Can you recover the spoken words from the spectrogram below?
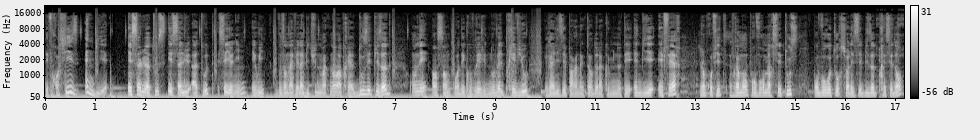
des franchises NBA. Et salut à tous et salut à toutes, c'est Yonim. Et oui, vous en avez l'habitude maintenant après 12 épisodes. On est ensemble pour découvrir une nouvelle preview réalisée par un acteur de la communauté NBA FR. J'en profite vraiment pour vous remercier tous pour vos retours sur les épisodes précédents.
